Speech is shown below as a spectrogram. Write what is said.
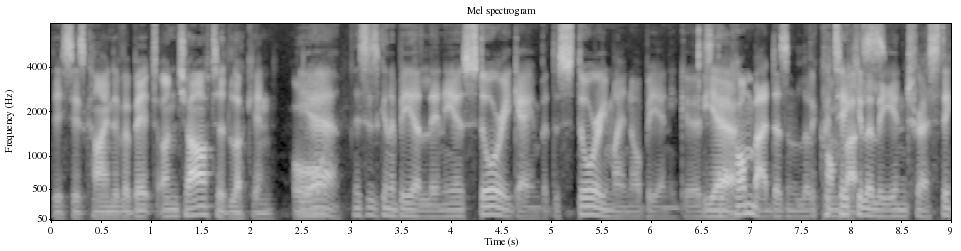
This is kind of a bit uncharted looking. Or, Yeah, this is going to be a linear story game, but the story might not be any good. Yeah. The combat doesn't look particularly interesting.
